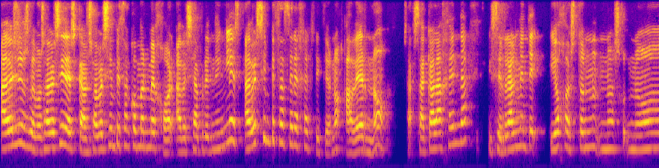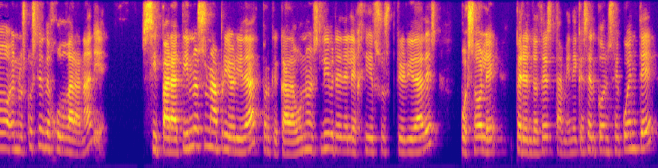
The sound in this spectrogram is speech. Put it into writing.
a ver si nos vemos, a ver si descanso, a ver si empiezo a comer mejor, a ver si aprendo inglés, a ver si empiezo a hacer ejercicio, ¿no? A ver, no. O sea, saca la agenda y si realmente, y ojo, esto no, es, no, no es cuestión de juzgar a nadie. Si para ti no es una prioridad, porque cada uno es libre de elegir sus prioridades, pues ole, pero entonces también hay que ser consecuente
